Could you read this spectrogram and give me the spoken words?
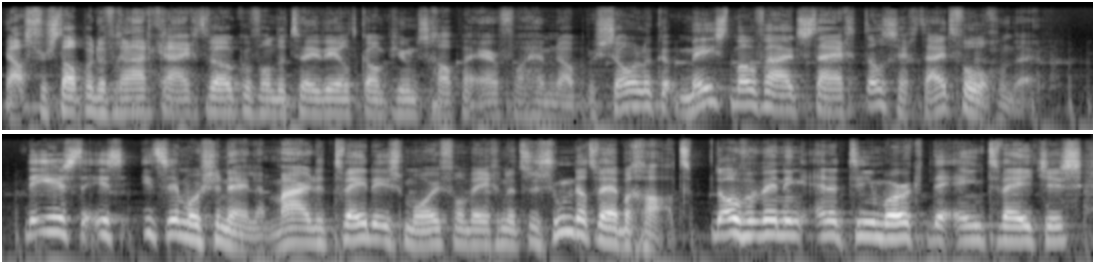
Ja, als Verstappen de vraag krijgt welke van de twee wereldkampioenschappen er voor hem nou persoonlijk het meest bovenuit stijgt, dan zegt hij het volgende. De eerste is iets emotioneler, maar de tweede is mooi vanwege het seizoen dat we hebben gehad. De overwinning en het teamwork, de 1-2'tjes.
